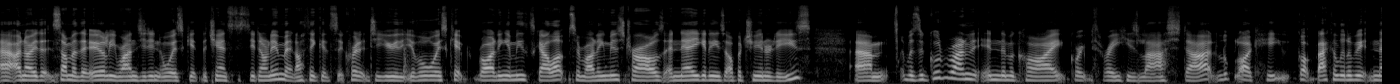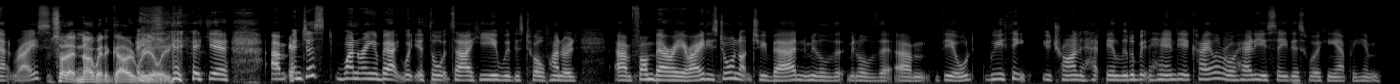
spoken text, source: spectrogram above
uh, I know that some of the early runs you didn't always get the chance to sit on him. And I think it's a credit to you that you've always kept riding him his gallops and riding him his trials, and now you're getting his opportunities. Um, it was a good run in the Mackay Group Three. His last start it looked like he got back a little bit in that race. So they had nowhere to go, really. yeah, um, and just wondering about what your thoughts are here with this 1200 um, from barrier eight. He's drawn not too bad in the middle of the middle of the um, field. Do you think you're trying to be a little bit handier, Kayla, or how do you see this working out for him?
